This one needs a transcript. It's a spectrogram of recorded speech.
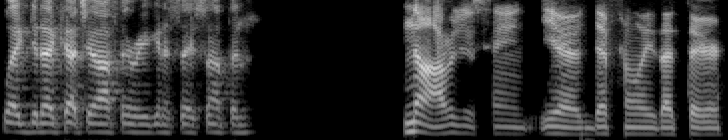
Like, did I cut you off there? Were you going to say something? No, I was just saying, yeah, definitely that their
